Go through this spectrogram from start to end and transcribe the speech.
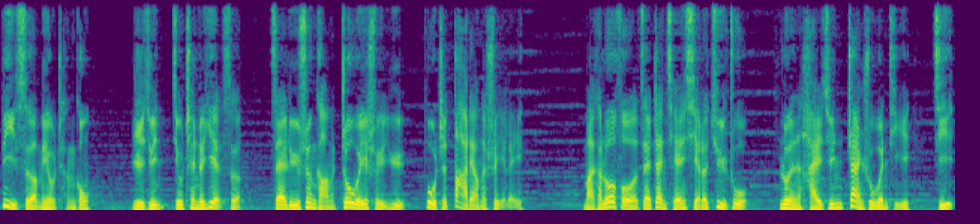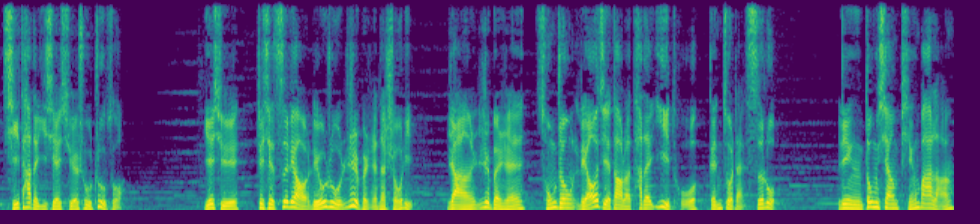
闭塞没有成功，日军就趁着夜色。在旅顺港周围水域布置大量的水雷。马卡洛夫在战前写了巨著《论海军战术问题》及其他的一些学术著作。也许这些资料流入日本人的手里，让日本人从中了解到了他的意图跟作战思路。令东乡平八郎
